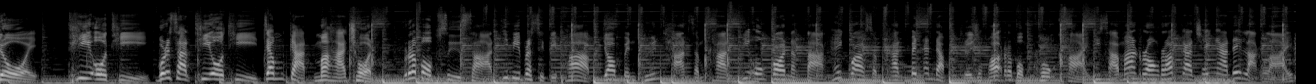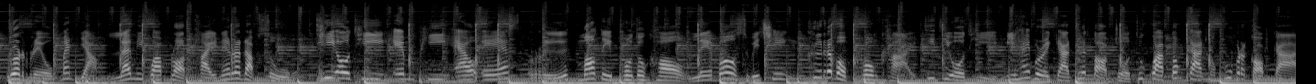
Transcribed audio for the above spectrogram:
โดย TOT บริษัท TOT จำกัดมหาชน ระบบสื่อสารที่มีประสิทธิภาพย่อมเป็นพื้นฐานสำคัญที่องค์กรต่างๆ ให้ความสำคัญเป็นอันดับ โดยเฉพาะระบบโครงข่ายที่สามารถรองรับการใช้งานได้หลากหลาย รวดเร็วแม่นยำและมีความปลอดภัยในระดับสูง TOT MPLS หรือ Multi Protocol Label Switching คือระบบโครงข่ายที่ TOT มีให้บริการเพื่อตอบโจทย์ทุกความต้องการของผู้ประกอบการ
